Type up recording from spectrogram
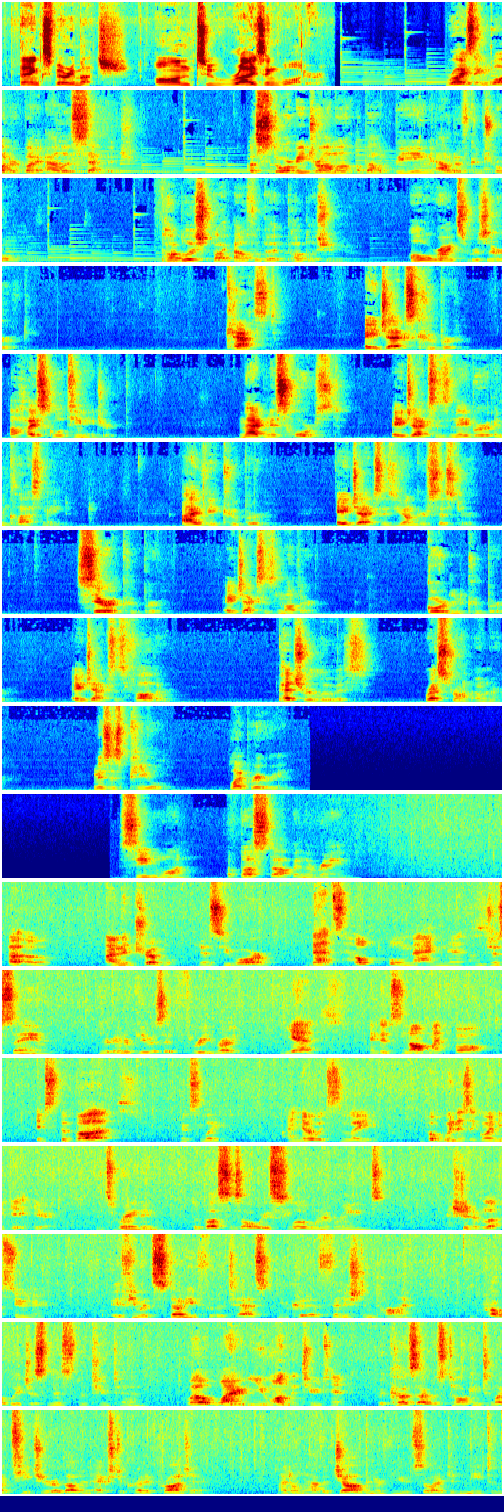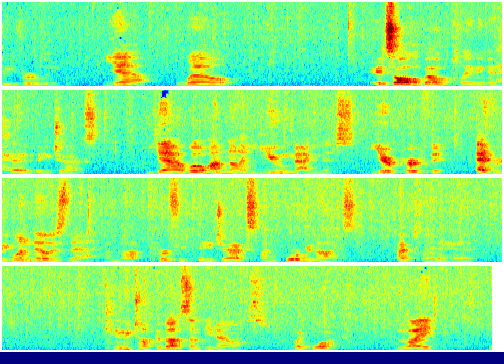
Thanks very much. On to Rising Water. Rising Water by Alice Savage. A stormy drama about being out of control. Published by Alphabet Publishing. All rights reserved. Cast Ajax Cooper, a high school teenager. Magnus Horst, Ajax's neighbor and classmate. Ivy Cooper, Ajax's younger sister. Sarah Cooper, Ajax's mother. Gordon Cooper, Ajax's father. Petra Lewis, restaurant owner. Mrs. Peel, librarian. Scene 1 A bus stop in the rain. Uh oh. I'm in trouble. Yes, you are. That's helpful, Magnus. I'm just saying. Your interview is at 3, right? Yes. And it's not my fault. It's the bus. It's late. I know it's late. But when is it going to get here? It's raining. The bus is always slow when it rains. I should have left sooner. If you had studied for the test, you could have finished in time. You probably just missed the 210. Well, why aren't you on the 210? Because I was talking to my teacher about an extra credit project. I don't have a job interview, so I didn't need to leave early. Yeah, well, It's all about planning ahead, Ajax. yeah, well, I'm not you, Magnus. You're perfect. Everyone knows that. I'm not perfect, Ajax. I'm organized. I plan ahead. Can we talk about something else? Like what? Like,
